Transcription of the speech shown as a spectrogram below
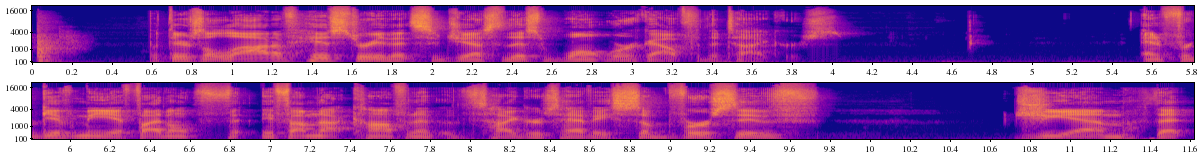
But there's a lot of history that suggests this won't work out for the Tigers. And forgive me if I don't th- if I'm not confident that the Tigers have a subversive GM that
